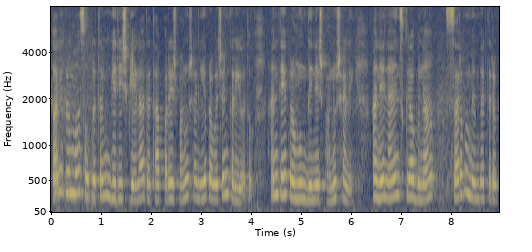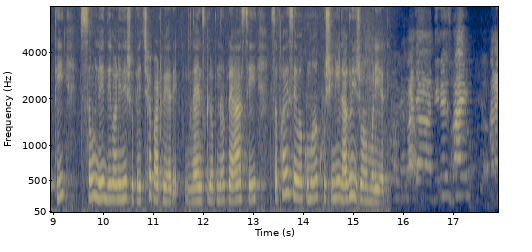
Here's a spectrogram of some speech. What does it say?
કાર્યક્રમમાં સૌપ્રથમ ગિરીશ ગેલા તથા પરેશ ભાનુશાલીએ પ્રવચન કર્યું હતું. અંતે પ્રમુખ દિનેશ ભાનુશાલી અને લાયન્સ ક્લબના સર્વ મેમ્બર તરફથી સૌને દિવાળીની શુભેચ્છા પાઠવી હતી. લાયન્સ ક્લબના પ્રયાસથી સફાઈ સેવકોમાં ખુશીની લાગણી જોવા મળી હતી. દિનેશભાઈ અને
